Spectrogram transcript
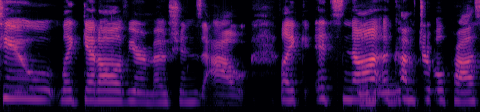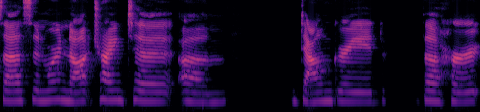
to like get all of your emotions out like it's not Mhm. a comfortable process and we're not trying to um downgrade the hurt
